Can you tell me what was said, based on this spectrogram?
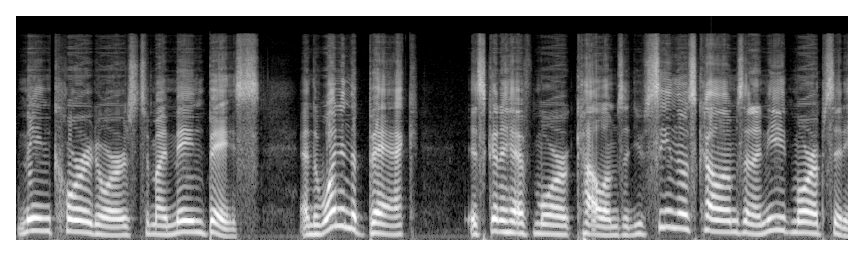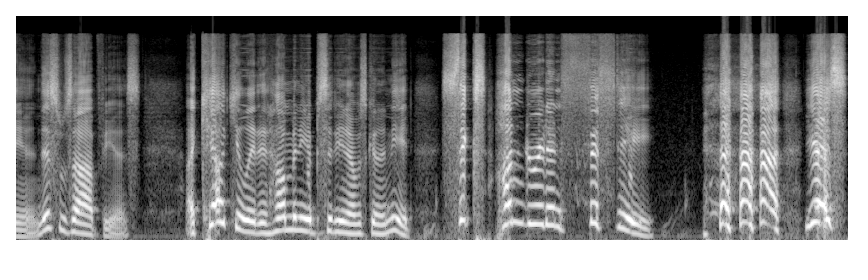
main corridors to my main base. And the one in the back is going to have more columns. And you've seen those columns, and I need more obsidian. This was obvious. I calculated how many obsidian I was going to need. 650! yes!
